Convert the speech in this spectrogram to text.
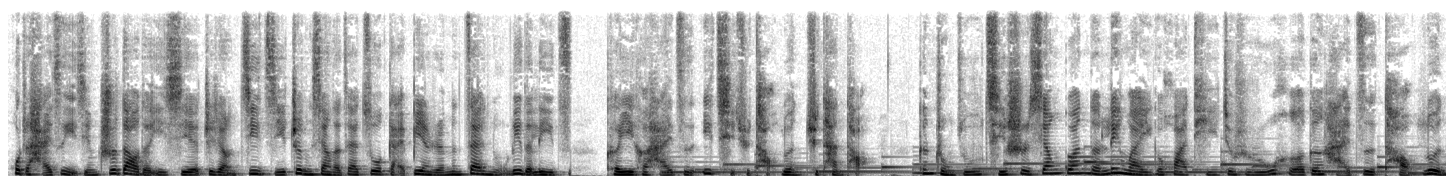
或者孩子已经知道的一些这样积极正向的在做改变、人们在努力的例子，可以和孩子一起去讨论、去探讨。跟种族歧视相关的另外一个话题，就是如何跟孩子讨论。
